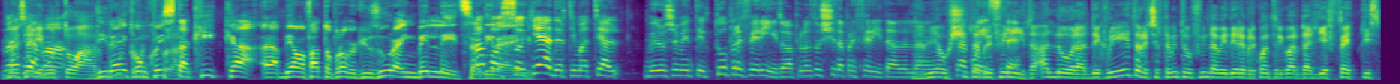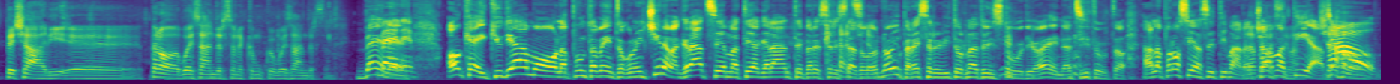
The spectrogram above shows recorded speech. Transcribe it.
Una Mattia, serie ma- molto hard. Direi molto con questa chicca eh, abbiamo fatto proprio chiusura in bellezza, Ma direi. posso chiederti, Mattia, velocemente il tuo preferito, la, la tua uscita preferita? Del, La mia uscita preferita. Allora, The Creator è certamente un film da vedere per quanto riguarda gli effetti speciali. eh, però Wes Anderson è comunque Wes Anderson. Bene. Bene. ok, chiudiamo l'appuntamento con il cinema. Grazie a Mattia Galante per essere Grazie stato con noi, per essere ritornato in studio, eh, innanzitutto. Alla prossima settimana. Alla Ciao prossima. Mattia. Ciao. Ciao.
